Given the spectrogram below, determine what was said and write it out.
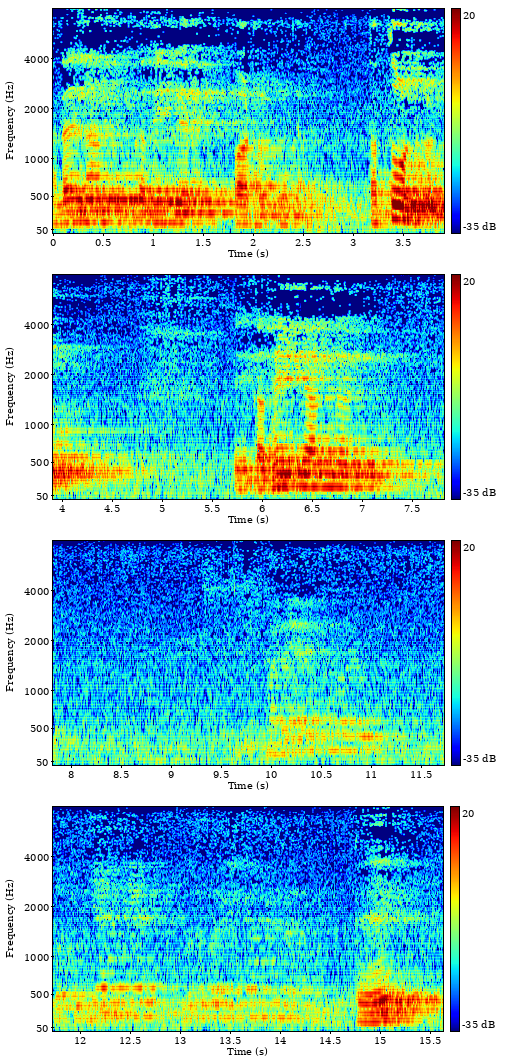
അല്ലാതെ ഇതിനകത്ത് കഥയിൽ വേറെ പാഠമില്ല തത്വമുണ്ട് കാണും. ഈ കഥ എഴുതിയ ആളുകൾ ഏ ഉം.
